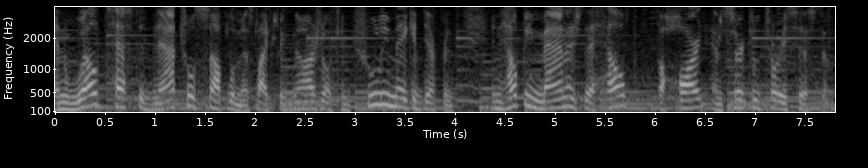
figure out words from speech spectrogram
and well-tested natural supplements like Pycnogenol can truly make a difference in helping manage the health, the heart, and circulatory system.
